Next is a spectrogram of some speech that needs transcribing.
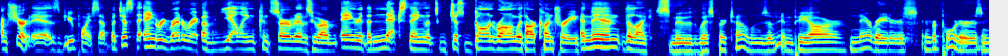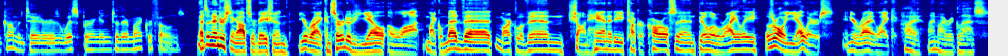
I'm sure it is viewpoint stuff, but just the angry rhetoric of yelling conservatives who are angry at the next thing that's just gone wrong with our country. And then the like smooth whisper tones of NPR narrators and reporters and commentators whispering into their microphones. That's an interesting observation. You're right. Conservatives yell a lot. Michael Medved, Mark Levin, Sean Hannity, Tucker Carlson, Bill O'Reilly. Those are all yellers. And you're right. Like, hi, I'm Ira Glass,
